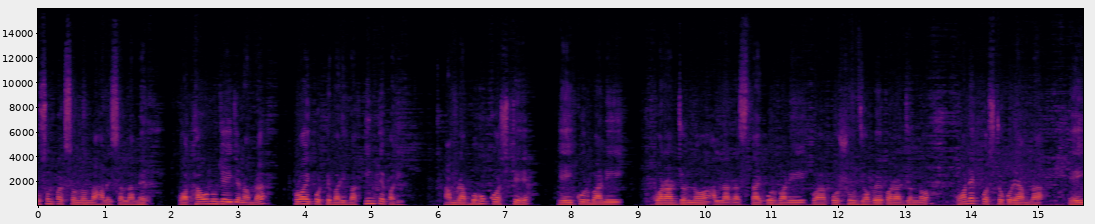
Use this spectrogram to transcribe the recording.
রসুল পাক সাল্লাহ আলাই সাল্লামের কথা অনুযায়ী যেন আমরা ক্রয় করতে পারি বা কিনতে পারি। আমরা বহু কষ্টে এই কোরবানি করার জন্য, আল্লাহর রাস্তায় কোরবানি পশু জবে করার জন্য অনেক কষ্ট করে আমরা এই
